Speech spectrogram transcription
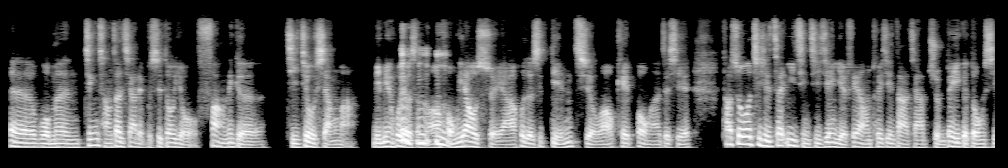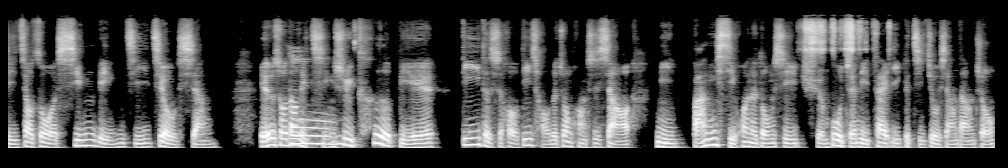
呃，我们经常在家里不是都有放那个急救箱嘛？里面会有什么红药水啊，嗯嗯嗯或者是碘酒啊、OK 泵啊这些。他说，其实，在疫情期间也非常推荐大家准备一个东西，叫做心灵急救箱。也就是说，当你情绪特别低的时候，哦、低潮的状况之下哦。你把你喜欢的东西全部整理在一个急救箱当中，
